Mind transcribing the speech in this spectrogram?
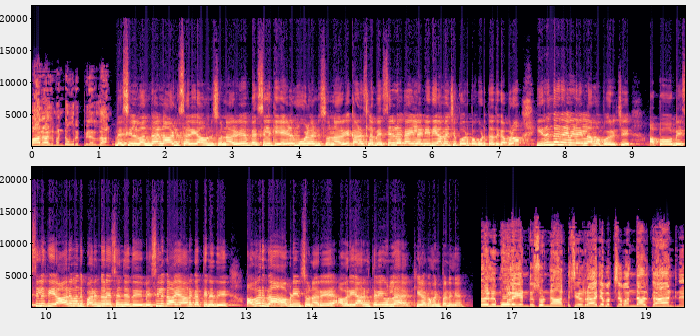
பாராளுமன்ற உறுப்பினர் தான் பெசில் வந்தா நாடு சரியாகும்னு சொன்னாரு. பெசிலுக்கு ஏழு மூலன்னு சொன்னாரு. கடைசியில பெசில்ட கையில நிதி அமைச்சு பொறுப்பை கொடுத்ததுக்கு அப்புறம் இருந்ததை விட இல்லாம போயிருச்சு. அப்போ பெசிலுக்கு யாரு வந்து பரிந்துரை செஞ்சது? பெசிலுக்கா யாரு கத்தினது? அவர் தான் அப்படின்னு சொன்னாரு. அவர் யாருன்னு தெரியும்ல? கீழே கமெண்ட் பண்ணுங்க. ஏழு மூளை என்று சொன்னார். பெசில் ராஜபக்ச வந்தால் தான் இந்த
